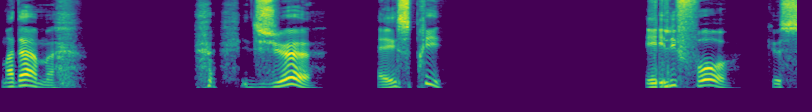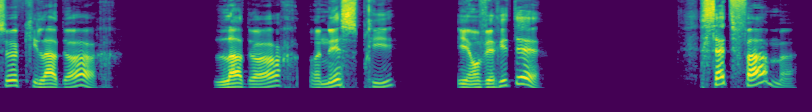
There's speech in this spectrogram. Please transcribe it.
Madame, Dieu est esprit. Et il faut que ceux qui l'adorent l'adorent en esprit et en vérité. Cette femme,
